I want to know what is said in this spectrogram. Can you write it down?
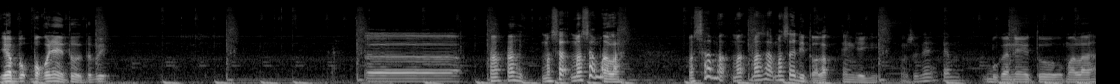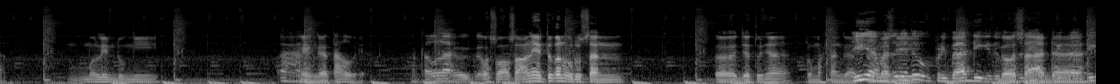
Ya pok- pokoknya itu tapi eh hah, hah, masa masa malah masa ma- ma- masa masa ditolak yang kayak gitu maksudnya kan bukannya itu malah melindungi? Ah. Eh nggak tahu ya. Nggak tahu lah. Eh, so- soalnya itu kan urusan eh, jatuhnya rumah tangga iya pribadi. maksudnya itu pribadi gitu. Nggak usah ada- pribadi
